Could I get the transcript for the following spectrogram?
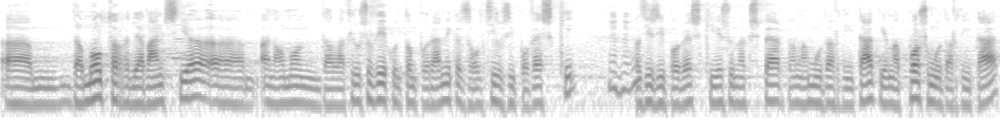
eh, de molta rellevància eh, en el món de la filosofia contemporània, que és el Gilles Lipovetsky. Uh -huh. El Gilles Lipovetsky és un expert en la modernitat i en la postmodernitat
